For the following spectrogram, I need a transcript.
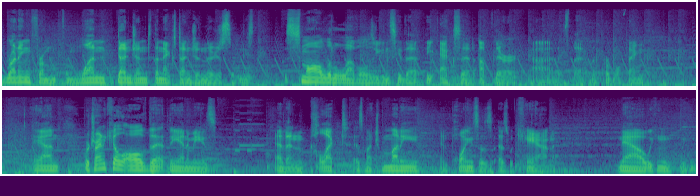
running from, from one dungeon to the next dungeon. They're just these small little levels. You can see the, the exit up there. Uh, that's the, the purple thing. And we're trying to kill all the, the enemies and then collect as much money and points as, as we can. Now we can we can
